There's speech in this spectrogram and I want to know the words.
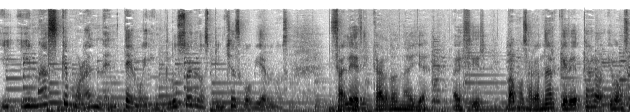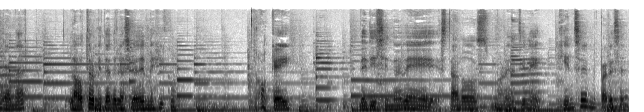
y, más que moralmente, güey, incluso en los pinches gobiernos. Sale Ricardo Naya a decir, vamos a ganar Querétaro y vamos a ganar la otra mitad de la Ciudad de México. Ok. De 19 estados, Morena tiene 15, me parece.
